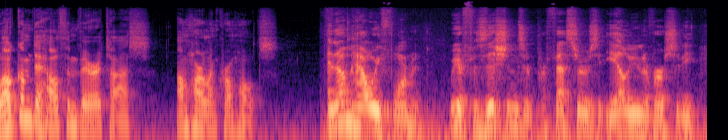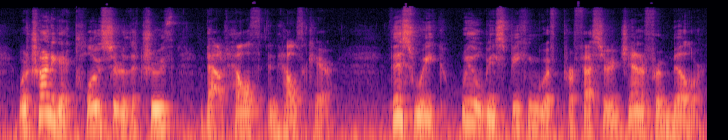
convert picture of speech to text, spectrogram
Welcome to Health and Veritas. I'm Harlan Krumholz. And I'm Howie Forman. We are physicians and professors at Yale University. We're trying to get closer to the truth about health and healthcare. This week, we will be speaking with Professor Jennifer Miller.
